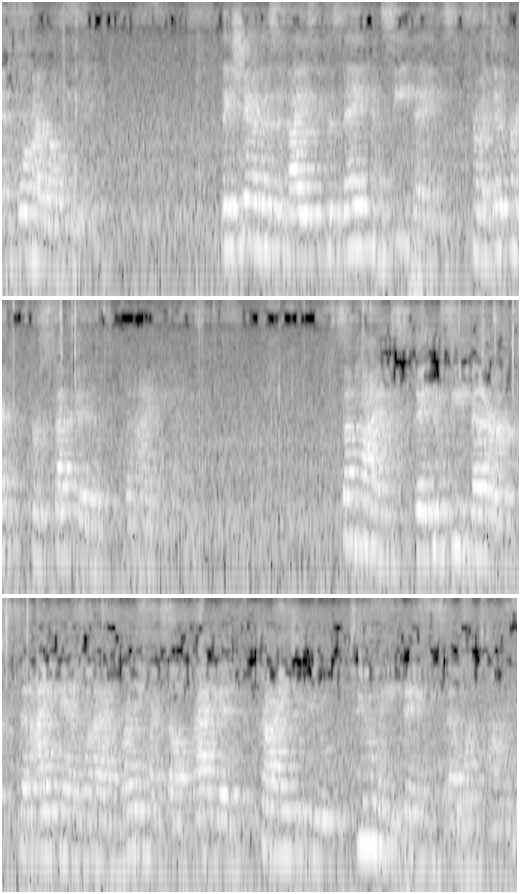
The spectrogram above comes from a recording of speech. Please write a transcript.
and for my well-being. They share this advice because they can see things from a different perspective than I can. sometimes they can see better than I can when I'm running myself ragged, trying to do too many things at one time.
